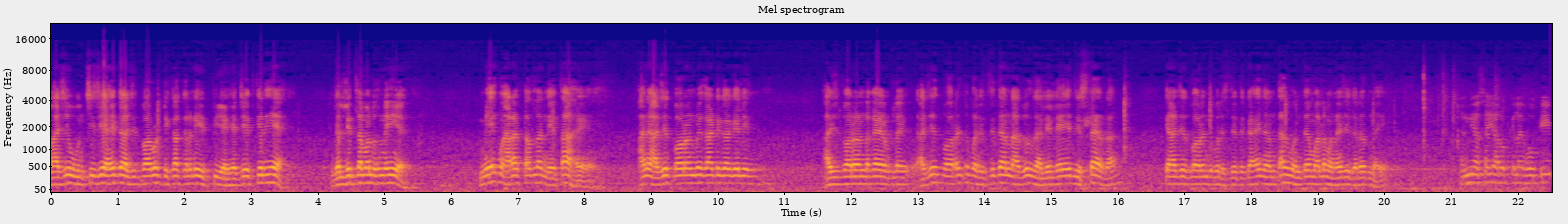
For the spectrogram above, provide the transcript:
माझी उंची जी आहे ती अजित पवारवर टीका करणे इतकी आहे ह्याची इतकी नाही आहे. गल्लीतला माणूस नाही आहे. मी एक महाराष्ट्रातला नेता आहे आणि अजित पवारांनी का टीका केली? अजित पवारांना काय म्हटलंय? अजित पवारांची परिस्थिती नाजूक झालेली आहे हे आहे आता. की अजित पवारांची परिस्थिती काय? जनताच म्हणते मला म्हणायची गरज नाही. त्यांनी असाही आरोप केलाय भाऊ की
